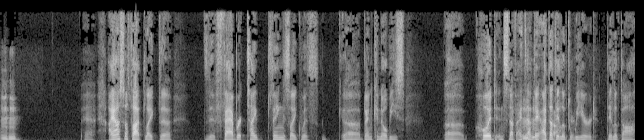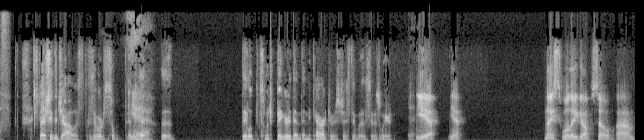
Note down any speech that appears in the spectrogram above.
Mm-hmm. Yeah. I also thought like the the fabric type things like with uh Ben Kenobi's uh hood and stuff. I thought they I thought they looked weird. They looked off. especially the Jawas because they were so. I mean, Yeah. the, the, they looked so much bigger than than the characters. Just it was it was weird. Yeah, yeah. Nice. Well, there you go. So, um,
